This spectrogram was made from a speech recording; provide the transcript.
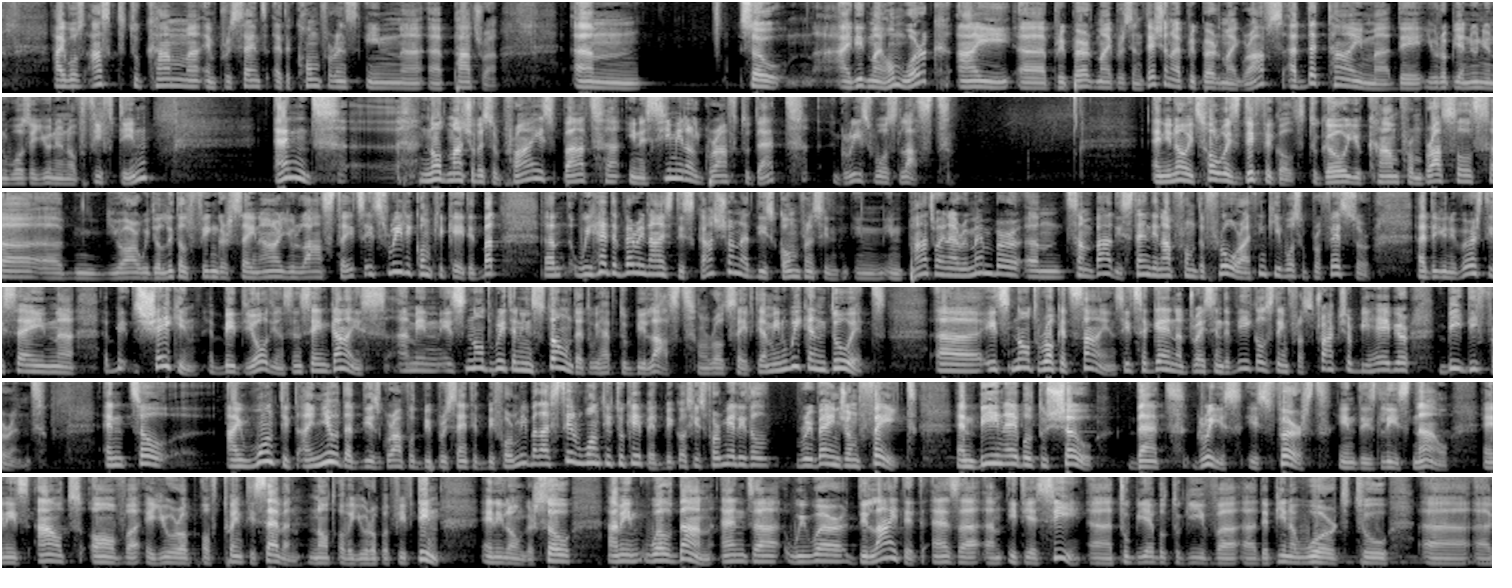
I was asked to come uh, and present at a conference in Patra. Um, so I did my homework. I uh, prepared my presentation. I prepared my graphs. At that time, uh, the European Union was a union of 15. And uh, not much of a surprise, but uh, in a similar graph to that, Greece was last. And you know, it's always difficult to go. You come from Brussels, uh, uh, you are with your little finger saying, Are you last? It's, it's really complicated. But um, we had a very nice discussion at this conference in, in, in Patra, and I remember um, somebody standing up from the floor, I think he was a professor at the university, saying, uh, a bit, shaking a bit the audience and saying, Guys, I mean, it's not written in stone that we have to be last on road safety. I mean, we can do it. Uh, it's not rocket science. It's again addressing the vehicles, the infrastructure, behavior, be different. And so uh, I wanted, I knew that this graph would be presented before me, but I still wanted to keep it because it's for me a little revenge on fate and being able to show that Greece is first in this list now, and it's out of uh, a Europe of 27, not of a Europe of 15 any longer. So, I mean, well done. And uh, we were delighted as uh, um, ETSC uh, to be able to give uh, uh, the PIN award to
